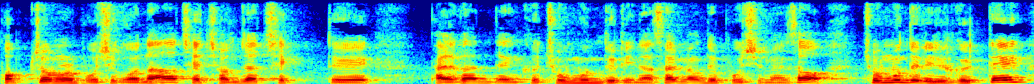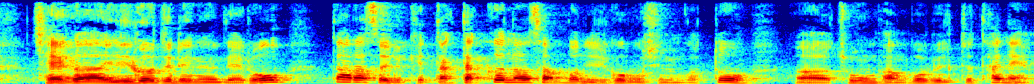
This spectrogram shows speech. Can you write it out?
법조문을 보시거나 제 전자책들 발간된 그 조문들이나 설명들 보시면서 조문들 읽을 때 제가 읽어드리는 대로 따라서 이렇게 딱딱 끊어서 한번 읽어보시는 것도 어, 좋은 방법일 듯 하네요.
